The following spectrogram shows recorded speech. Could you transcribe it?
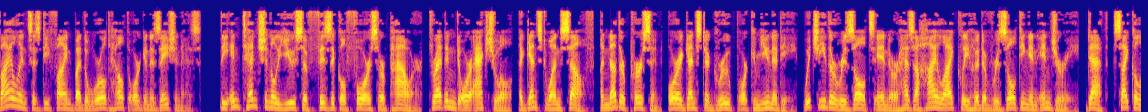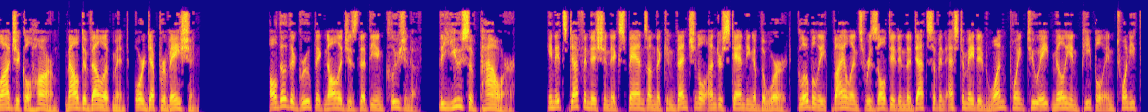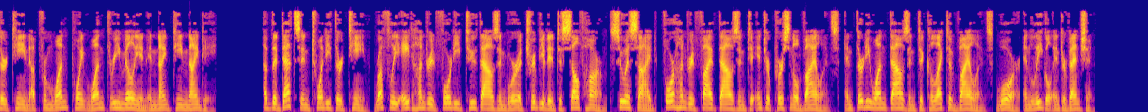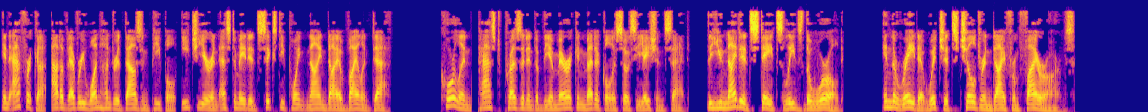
Violence is defined by the World Health Organization as the intentional use of physical force or power, threatened or actual, against oneself, another person, or against a group or community, which either results in or has a high likelihood of resulting in injury, death, psychological harm, maldevelopment, or deprivation." Although the group acknowledges that the inclusion of the use of power in its definition expands on the conventional understanding of the word. Globally, violence resulted in the deaths of an estimated 1.28 million people in 2013 up from 1.13 million in 1990. Of the deaths in 2013, roughly 842,000 were attributed to self-harm suicide, 405,000 to interpersonal violence, and 31,000 to collective violence war and legal intervention. In Africa, out of every 100,000 people, each year an estimated 60.9 die of violent death. Corlin, past president of the American Medical Association said, "...the United States leads the world—in the rate at which its children die from firearms."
